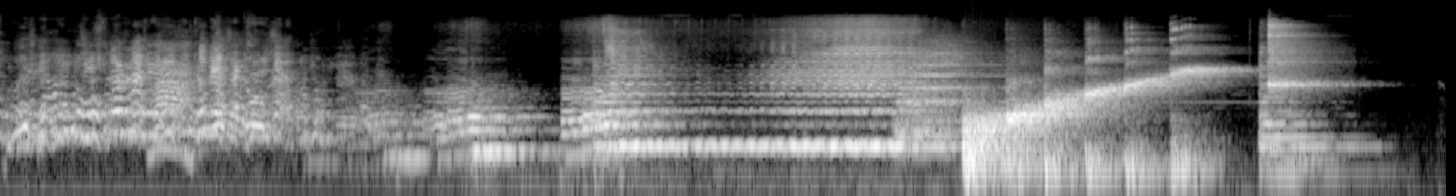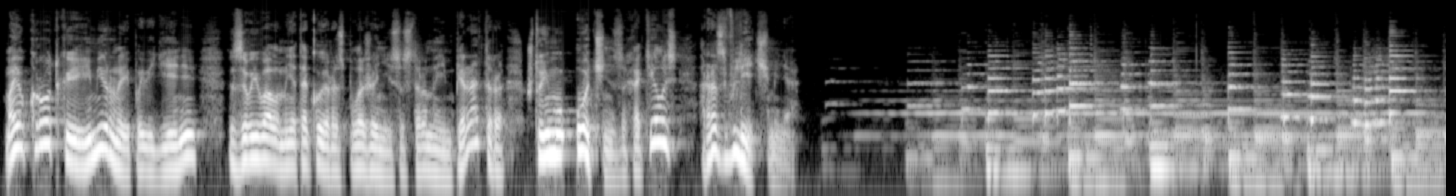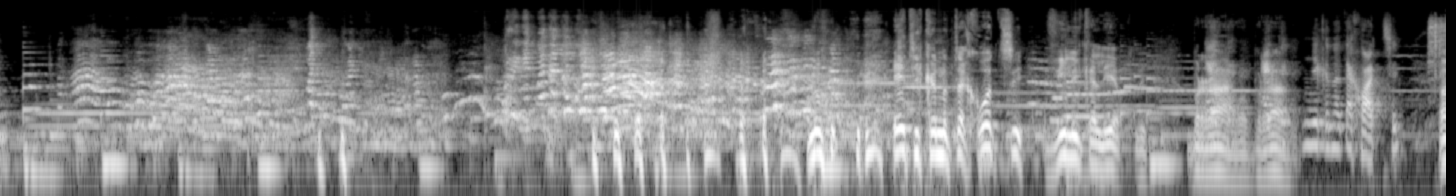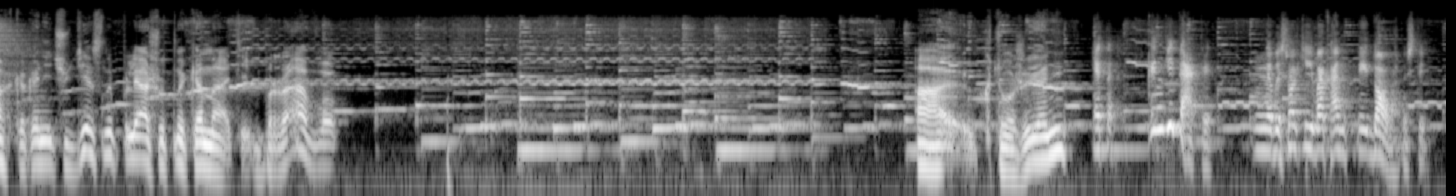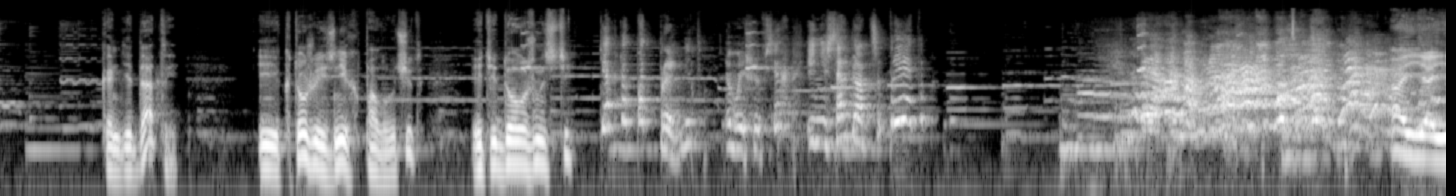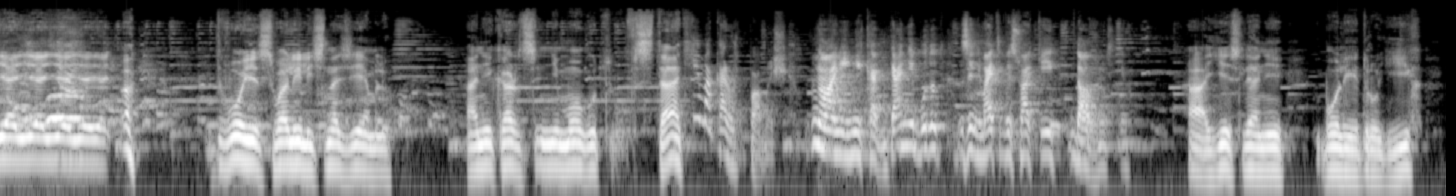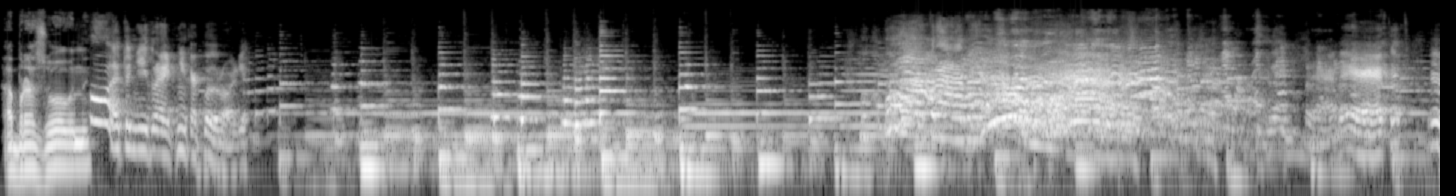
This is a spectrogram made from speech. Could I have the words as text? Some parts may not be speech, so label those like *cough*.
Мое кроткое и мирное поведение завоевало мне такое расположение со стороны императора, что ему очень захотелось развлечь меня. *laughs* Ну, эти канатоходцы великолепны. Браво, браво. Не канатоходцы. Ах, как они чудесно пляшут на канате. Браво! А кто же они? Это кандидаты на высокие вакантные должности. Кандидаты? И кто же из них получит эти должности? Те, кто подпрыгнет выше всех и не сорвется при этом. Ай-яй-яй-яй-яй-яй. А, двое свалились на землю. Они, кажется, не могут встать. Им окажут помощь, но они никогда не будут занимать высокие должности. А если они более других образованы? О, это не играет никакой роли.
